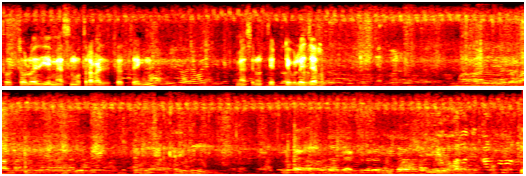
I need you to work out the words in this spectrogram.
তো চলো এদিকে মেশিন মতো রাখা দেখতে পাচ্ছ এখানে। মেশিন হচ্ছে টেবিলাইজার। তো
